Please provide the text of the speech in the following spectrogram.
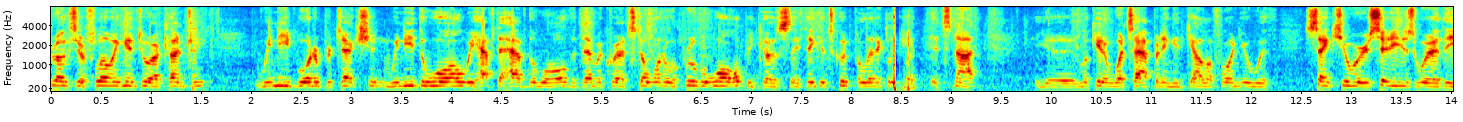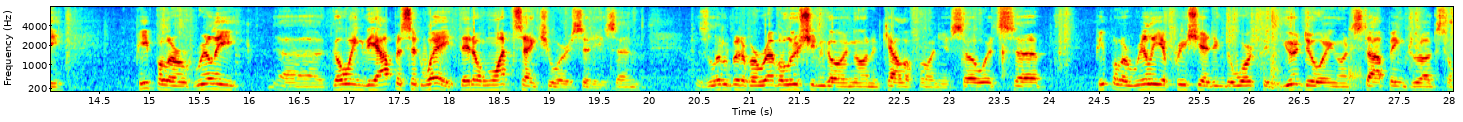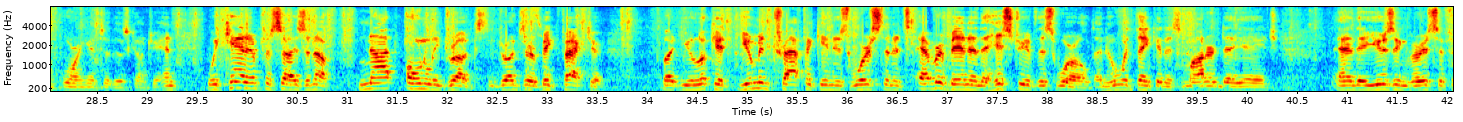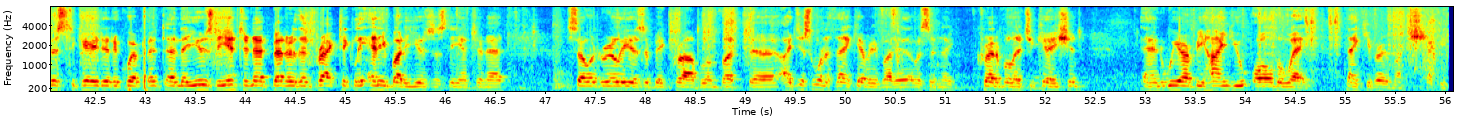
drugs are flowing into our country. We need border protection. We need the wall. We have to have the wall. The Democrats don't want to approve a wall because they think it's good politically, but it's not. You're looking at what's happening in California with sanctuary cities where the people are really uh, going the opposite way. They don't want sanctuary cities, and there's a little bit of a revolution going on in California. So it's uh, people are really appreciating the work that you're doing on stopping drugs from pouring into this country. And we can't emphasize enough, not only drugs. The drugs are a big factor. But you look at human trafficking is worse than it's ever been in the history of this world. And who would think in its modern day age? And they're using very sophisticated equipment, and they use the internet better than practically anybody uses the internet. So it really is a big problem. But uh, I just want to thank everybody. That was an incredible education. And we are behind you all the way. Thank you very much.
